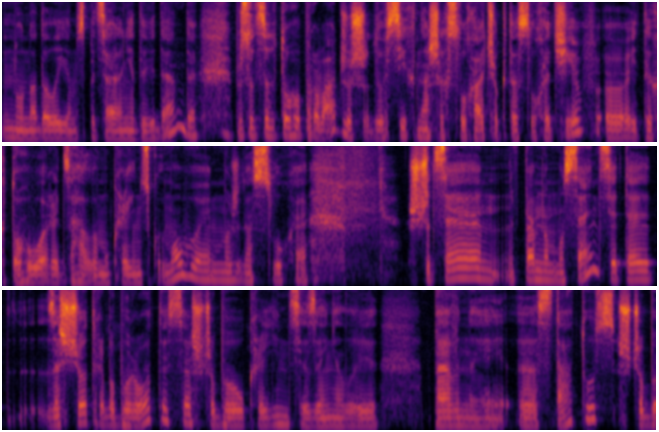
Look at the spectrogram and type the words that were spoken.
ну, надали їм спеціальні дивіденди. Просто це до того проваджу, що до всіх наших слухачок та слухачів, е, і тих, хто говорить загалом українською мовою, може нас слухає що це в певному сенсі те, за що треба боротися, щоб українці зайняли. Певний е, статус, щоб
